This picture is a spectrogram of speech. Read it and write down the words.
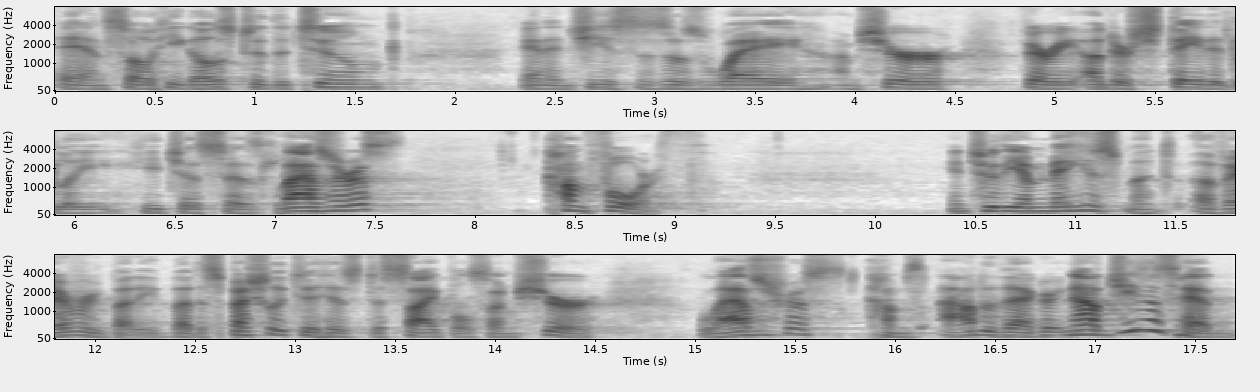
And so he goes to the tomb, and in Jesus' way, I'm sure very understatedly, he just says, Lazarus, come forth. And to the amazement of everybody, but especially to his disciples, I'm sure, Lazarus comes out of that grave. Now, Jesus had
